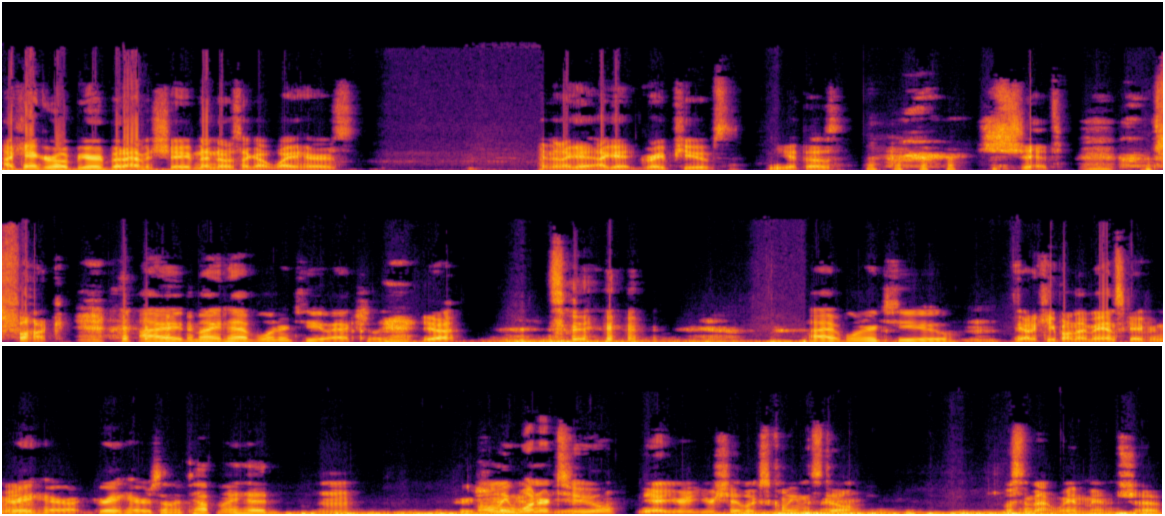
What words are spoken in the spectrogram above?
I can't grow a beard, but I haven't shaved, and I notice I got white hairs. And then I get I get gray pubes. You get those? Shit. Fuck. I might have one or two actually. yeah. I have one or two you got to keep on that manscaping, man. gray hair gray hairs on the top of my head. Mhm. Sure Only one or two? Yeah, your your shit looks clean still. Listen to that wind, man. Shit.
